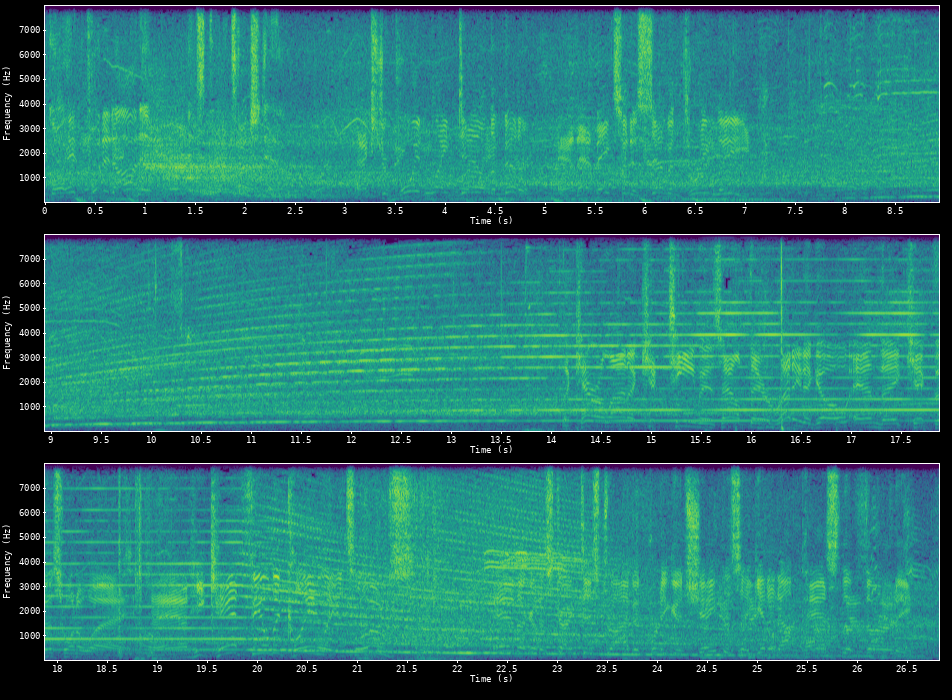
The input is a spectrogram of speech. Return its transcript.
Go ahead and put it on him and score a touchdown. Extra point right down the middle, and that makes it a 7-3 lead. Good shape as they get it up past the 30.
